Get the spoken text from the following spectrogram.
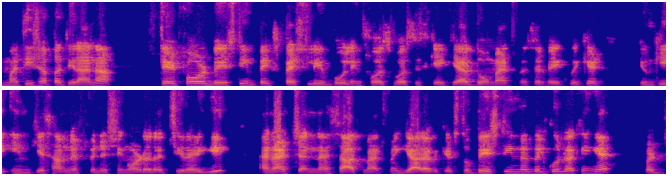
Matheesha Pathirana straightforward base team पे स्पेशली बोलिंग फ़र्स्ट वर्सेस के दो मैच में सिर्फ़ एक विकेट क्योंकि इनके सामने फिनिशिंग ऑर्डर अच्छी रहेगी एंड एट चेन्नई सात मैच में ग्यारह विकेट तो बेस टीम में बिल्कुल रखेंगे बट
